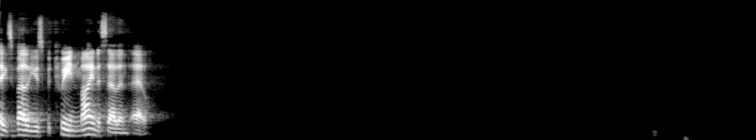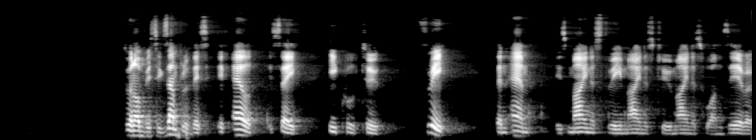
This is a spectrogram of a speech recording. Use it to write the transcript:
takes values between minus L and L. So an obvious example of this, if L is, say, equal to 3, then M is minus 3, minus 2, minus 1, 0,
